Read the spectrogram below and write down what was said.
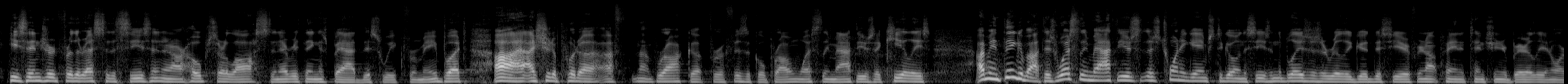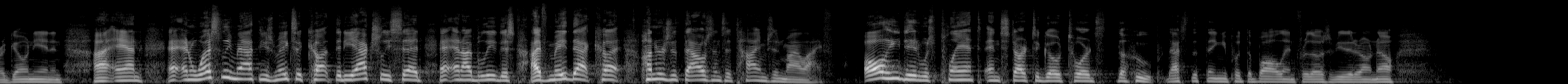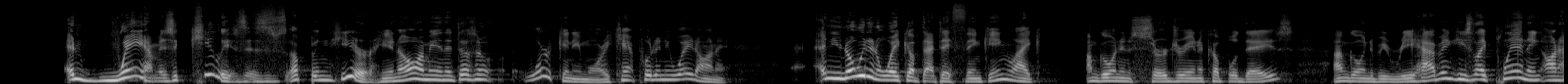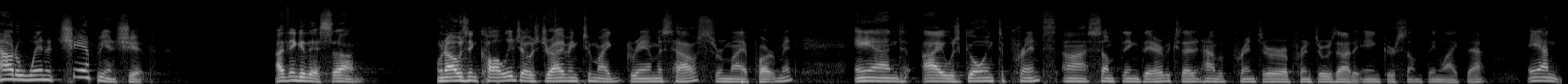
He's injured for the rest of the season, and our hopes are lost, and everything is bad this week for me. But uh, I should have put a, a, rock up for a physical problem. Wesley Matthews, Achilles. I mean, think about this. Wesley Matthews, there's 20 games to go in the season. The Blazers are really good this year. If you're not paying attention, you're barely an Oregonian. And, uh, and, and Wesley Matthews makes a cut that he actually said, and I believe this, I've made that cut hundreds of thousands of times in my life. All he did was plant and start to go towards the hoop. That's the thing you put the ball in, for those of you that don't know. And wham, his Achilles is up in here, you know? I mean, it doesn't work anymore. He can't put any weight on it. And you know, we didn't wake up that day thinking, like, I'm going into surgery in a couple of days. I'm going to be rehabbing. He's like planning on how to win a championship. I think of this. Um, when I was in college, I was driving to my grandma's house from my apartment, and I was going to print uh, something there because I didn't have a printer, or a printer was out of ink, or something like that. And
